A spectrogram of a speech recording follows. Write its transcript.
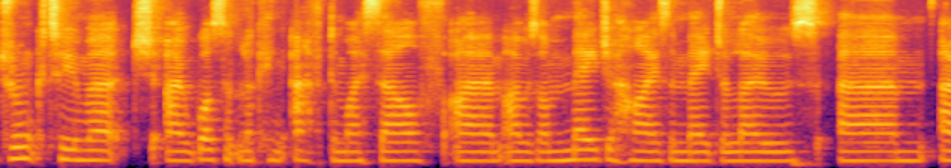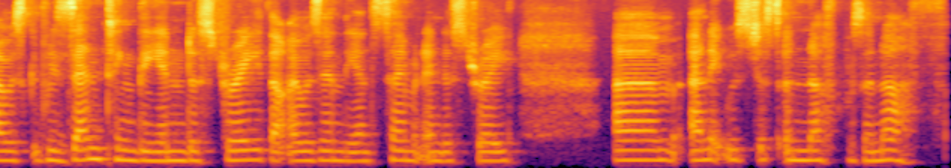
drunk too much. I wasn't looking after myself. Um, I was on major highs and major lows. Um, I was resenting the industry that I was in, the entertainment industry. Um, and it was just enough was enough.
